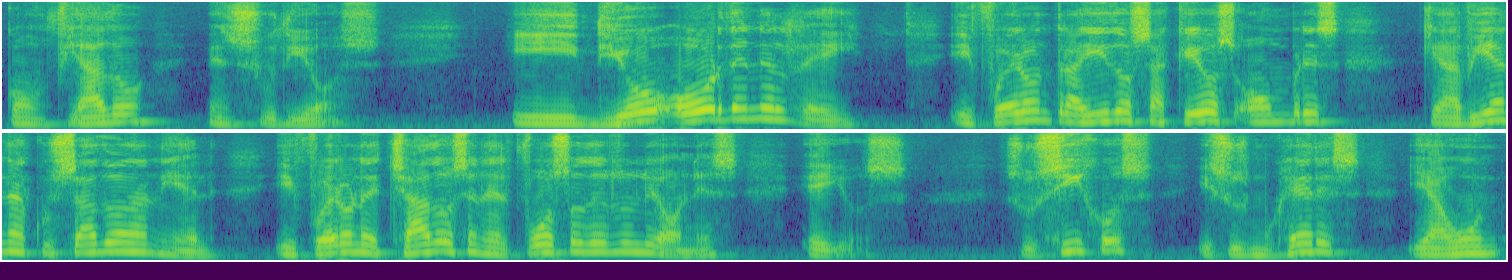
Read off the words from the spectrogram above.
confiado en su Dios. Y dio orden el rey, y fueron traídos aquellos hombres que habían acusado a Daniel, y fueron echados en el foso de los leones, ellos, sus hijos y sus mujeres, y aún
